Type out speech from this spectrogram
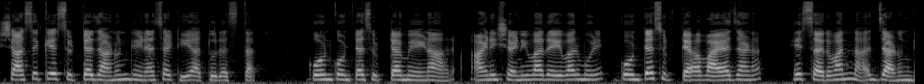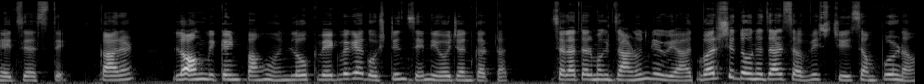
शासकीय सुट्ट्या जाणून घेण्यासाठी आतुर असतात. कोणकोणत्या सुट्ट्या मिळणार आणि शनिवार रविवारमुळे कोणत्या सुट्ट्या वाया जाणार हे सर्वांना जाणून घ्यायचे असते. कारण लॉंग विकेंड पाहून लोक वेगवेगळ्या गोष्टींचे नियोजन करतात. चला तर मग जाणून घेऊया वर्ष दोन हजार सव्वीसची संपूर्ण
